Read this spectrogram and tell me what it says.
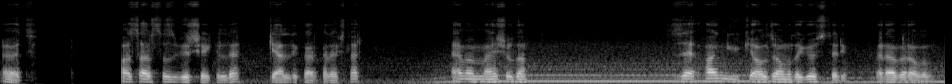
Evet. Hasarsız bir şekilde geldik arkadaşlar. Hemen ben şuradan size hangi yükü alacağımı da göstereyim. Beraber alalım.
